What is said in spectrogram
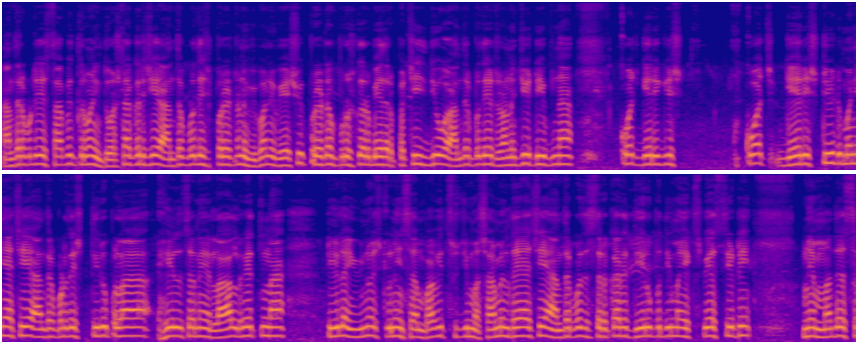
આંધ્રપ્રદેશ સ્થાપિત કરવાની ઘોષણા કરી છે. આંધ્રપ્રદેશ પર્યટન વિભાગની વૈશ્વિક પર્યટન પુરસ્કાર બે હજાર પચીસ જેઓ આંધ્રપ્રદેશ રણજી ટીમના કોચ ગેરી કોચ ગેરી સ્ટીડ બન્યા છે. આંધ્રપ્રદેશ તિરુપલા હિલ્સ અને લાલ રેતના ટીલા યુનેસ્કોની સંભાવિત સૂચિમાં સામેલ થયા છે. આંધ્રપ્રદેશ સરકારે તિરુપતિમાં એક સ્પેસ સિટી ને મદસ,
